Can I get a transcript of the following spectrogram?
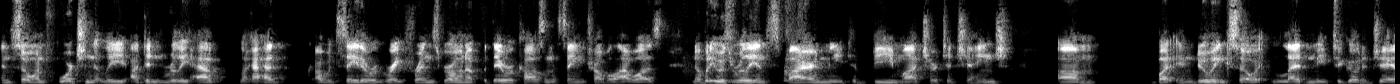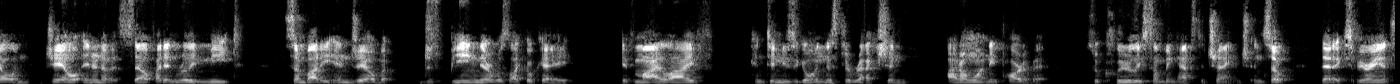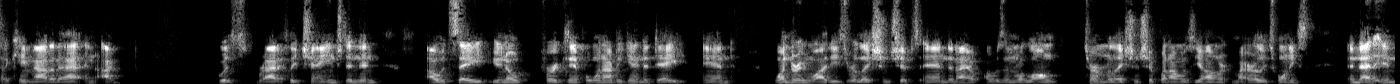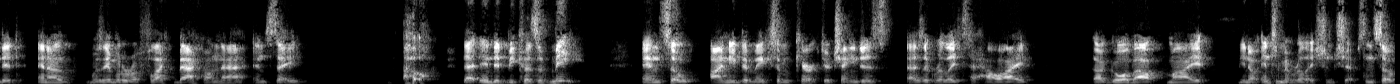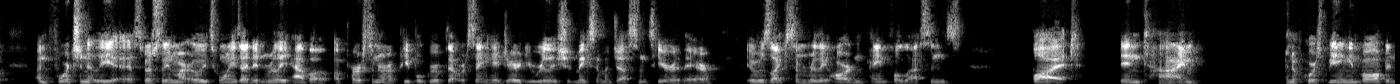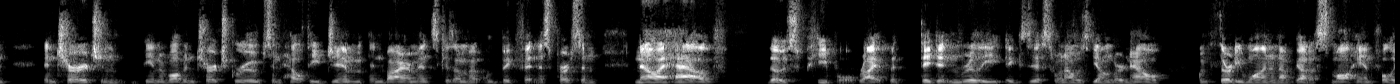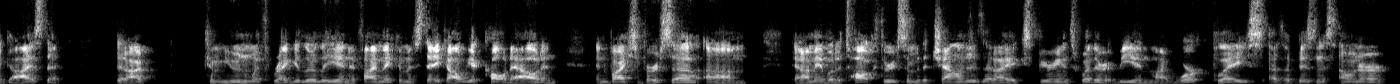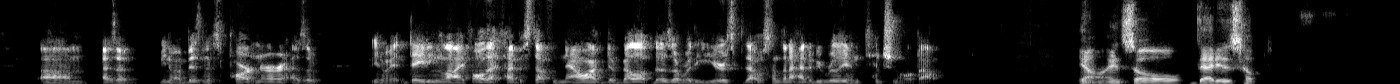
And so, unfortunately, I didn't really have like I had. I would say there were great friends growing up, but they were causing the same trouble I was. Nobody was really inspiring me to be much or to change. Um, but in doing so, it led me to go to jail. And jail, in and of itself, I didn't really meet somebody in jail, but just being there was like, okay, if my life continues to go in this direction, I don't want any part of it. So clearly something has to change. And so that experience, I came out of that and I was radically changed. And then I would say, you know, for example, when I began to date and wondering why these relationships end, and I, I was in a long term relationship when I was young, my early 20s, and that ended. And I was able to reflect back on that and say, oh, that ended because of me. And so I need to make some character changes as it relates to how I uh, go about my, you know, intimate relationships. And so unfortunately, especially in my early 20s, I didn't really have a, a person or a people group that were saying, Hey, Jared, you really should make some adjustments here or there. It was like some really hard and painful lessons. But in time, and of course, being involved in in church and being involved in church groups and healthy gym environments because I'm, I'm a, big fitness person now I have those people, right? But they didn't really exist when I was younger. Now I'm 31 and I've got a small handful of guys that that I commune with regularly. And if I make a mistake, I'll get called out and and vice versa. Um, and I'm able to talk through some of the challenges that I experience, whether it be in my workplace as a business owner, um, as a you know a business partner, as a you know, dating life, all that type of stuff. Now I've developed those over the years, but that was something I had to be really intentional about. Yeah. And so that is helped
